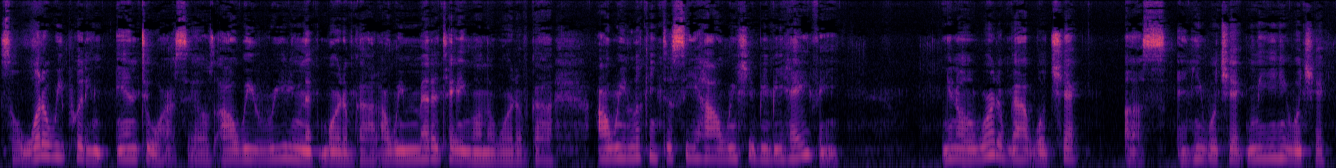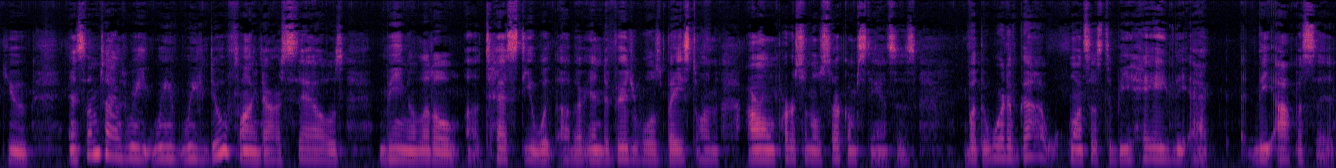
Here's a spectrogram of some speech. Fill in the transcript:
So, what are we putting into ourselves? Are we reading the Word of God? Are we meditating on the Word of God? Are we looking to see how we should be behaving? You know, the Word of God will check us and He will check me, He will check you. And sometimes we, we, we do find ourselves being a little uh, testy with other individuals based on our own personal circumstances. But the Word of God wants us to behave the act the opposite.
